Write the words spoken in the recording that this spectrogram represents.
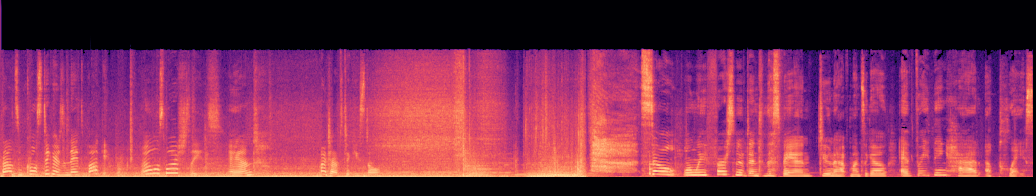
Found some cool stickers in Nate's pocket. Well, let's wash these. And my chapstick he stole. So, when we first moved into this van two and a half months ago, everything had a place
